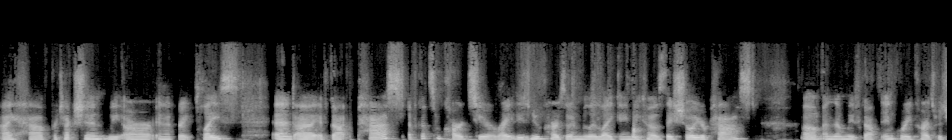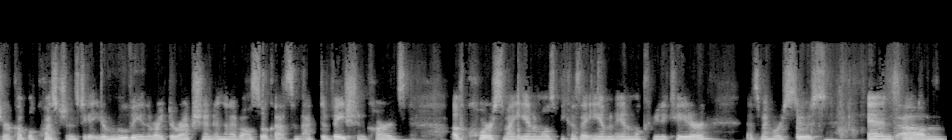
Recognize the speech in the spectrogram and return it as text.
I have protection. We are in a great place. And I have got past, I've got some cards here, right? These new cards that I'm really liking because they show your past. Um, and then we've got inquiry cards, which are a couple questions to get you moving in the right direction. And then I've also got some activation cards of course, my animals, because I am an animal communicator. That's my horse Zeus. And, um,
